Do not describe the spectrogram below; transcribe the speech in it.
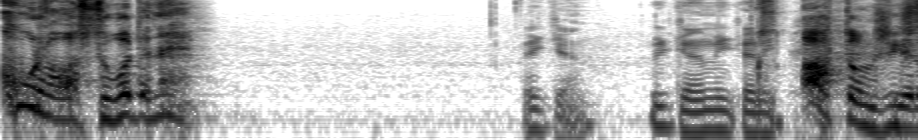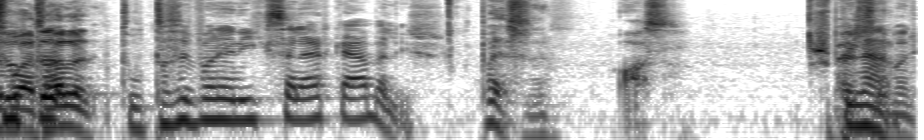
kurva hosszú volt, de nem. Igen. Igen, igen. igen. Atomzsír volt, tudtad, hallod? tudtad, hogy van ilyen XLR kábel is? Persze. Az. Persze Pilán. van.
